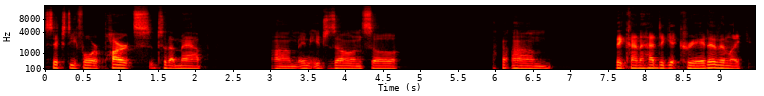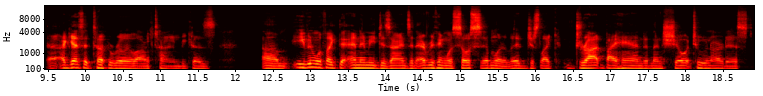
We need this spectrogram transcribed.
64 parts to the map um in each zone. So um they kind of had to get creative and like i guess it took a really long time because um, even with like the enemy designs and everything was so similar, they'd just like draw it by hand and then show it to an artist,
